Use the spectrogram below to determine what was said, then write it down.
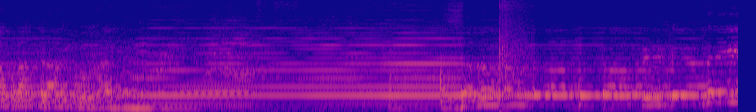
ਦੇ ਚਰਨਾਂ ਦੇ ਨਾਲ ਆਪਣਾ ਧਿਆਨ ਕਰਨਾ ਹੈ। ਸਰਵ ਰੰਗ ਦਾ ਪੁੱਟਾ ਪੇਟ ਅੰਦਰੀ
